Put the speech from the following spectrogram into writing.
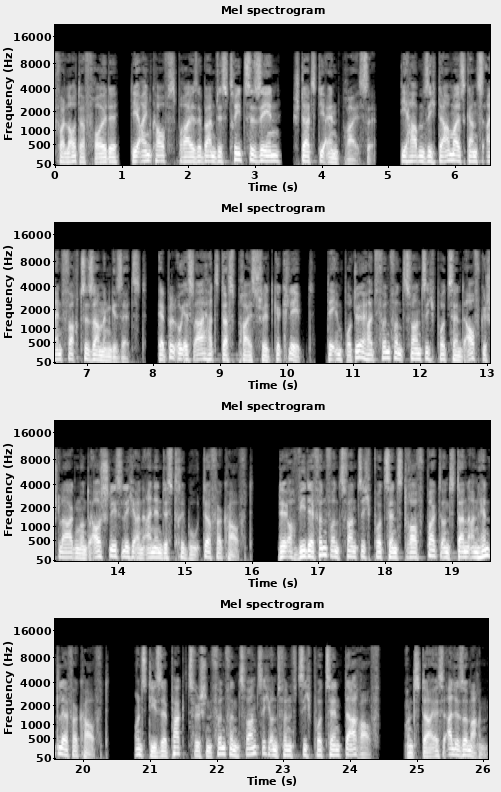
vor lauter Freude, die Einkaufspreise beim Distrit zu sehen, statt die Endpreise. Die haben sich damals ganz einfach zusammengesetzt. Apple USA hat das Preisschild geklebt. Der Importeur hat 25% aufgeschlagen und ausschließlich an einen Distributor verkauft. Der auch wieder 25% draufpackt und dann an Händler verkauft. Und diese packt zwischen 25 und 50% darauf. Und da es alle so machen,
